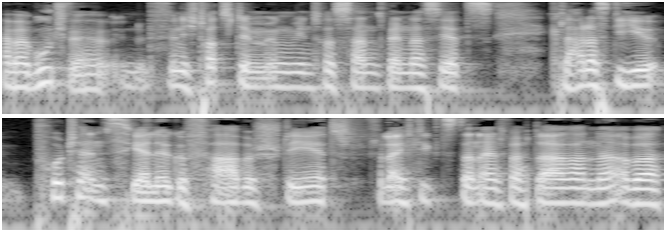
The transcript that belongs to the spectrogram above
Aber gut, finde ich trotzdem irgendwie interessant, wenn das jetzt, klar, dass die potenzielle Gefahr besteht, vielleicht liegt es dann einfach daran, ne, aber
